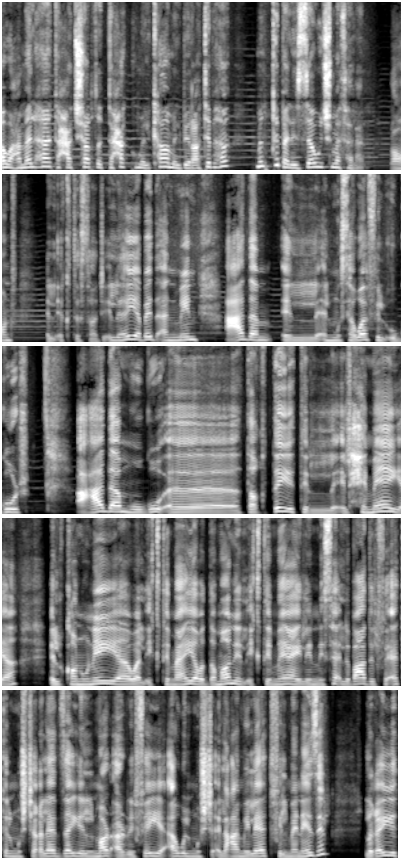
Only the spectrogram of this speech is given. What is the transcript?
أو عملها تحت شرط التحكم الكامل براتبها من قبل الزوج مثلاً. العنف الاقتصادي اللي هي بدءا من عدم ال- المساواة في الأجور عدم وجود تغطية ال- الحماية القانونية والاجتماعية والضمان الاجتماعي للنساء لبعض الفئات المشتغلات زي المرأة الريفية أو المش... العاملات في المنازل لغاية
